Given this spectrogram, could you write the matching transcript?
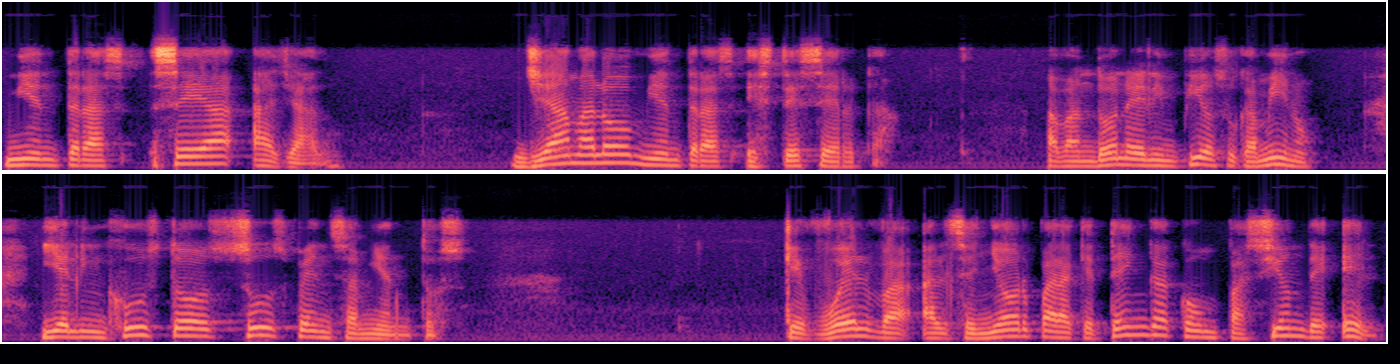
mientras sea hallado. Llámalo mientras esté cerca. Abandone el impío su camino y el injusto sus pensamientos que vuelva al Señor para que tenga compasión de Él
